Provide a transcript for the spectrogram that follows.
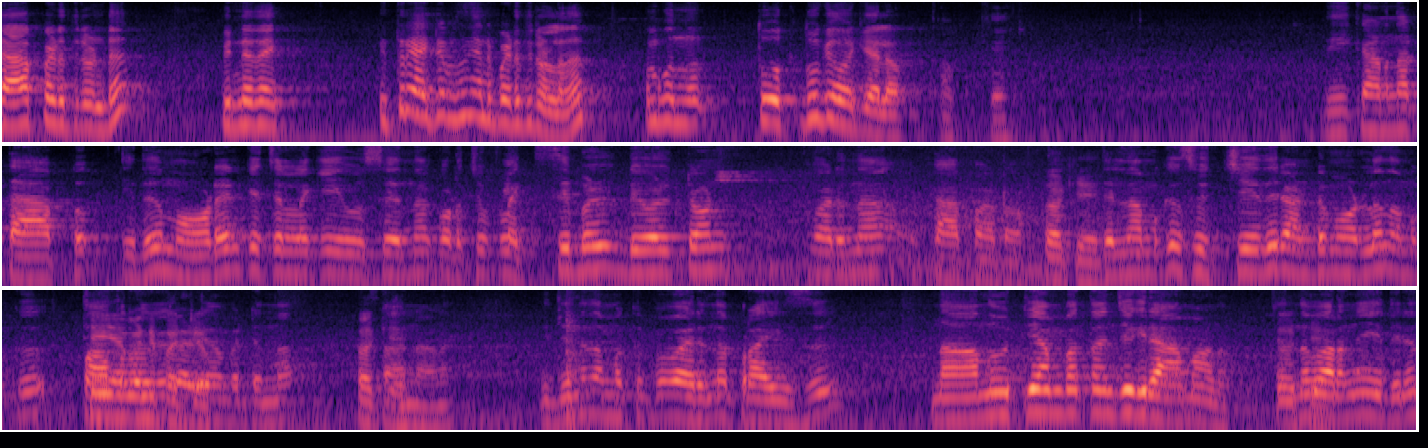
ടാപ്പ് എടുത്തിട്ടുണ്ട്. പിന്നെ ദേ ഇത്ര ഐറ്റംസ് ഞാനിപ്പോൾ എടുത്തിട്ടുള്ളത്. നമുക്കൊന്ന് തൂക്കി നോക്കിയാലോ? ഓക്കെ ഈ കാണുന്ന ടാപ്പ് ഇത് മോഡേൺ കിച്ചണിലൊക്കെ യൂസ് ചെയ്യുന്ന കുറച്ച് ഫ്ലെക്സിബിൾ ഡ്യുവൽ ടോൺ വരുന്ന ടാപ്പ് ആട്ടോ. ഇതിൽ നമുക്ക് സ്വിച്ച് ചെയ്ത് രണ്ട് മോഡൽ നമുക്ക് കഴിക്കാൻ പറ്റുന്ന സാധനമാണ്. ഇതിന് നമുക്കിപ്പോൾ വരുന്ന പ്രൈസ് നാനൂറ്റി അമ്പത്തഞ്ച് ആണ്. എന്ന് പറഞ്ഞ ഇതിന്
